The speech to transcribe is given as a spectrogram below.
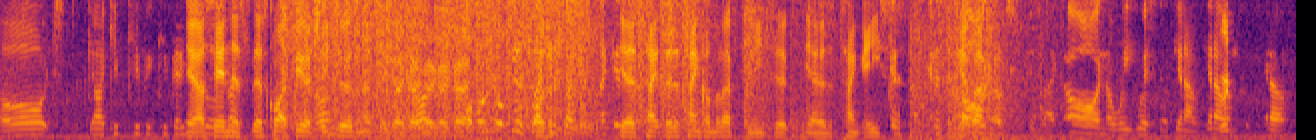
Oh, just uh, keep, keep keep getting. Yeah, I his see, there's there's quite a few actually. Go on. Two of them. That's it. Go, go, go, go, Oh, go. oh, no, get us Oh, back, is get us back, get us back. Get Yeah, there's a tank. There's a tank on the left. We need to. Yeah, there's a tank east. Get us back, get us Let's back. get oh, back. no, just get us back. Oh, no, we, we're stuck. Get out, get out, We're- get out. on foot.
